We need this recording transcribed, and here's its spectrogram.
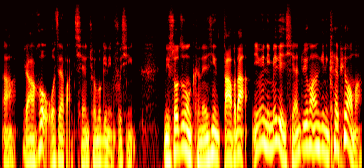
啊，然后我再把钱全部给你付清。你说这种可能性大不大？因为你没给钱，对方给你开票嘛。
